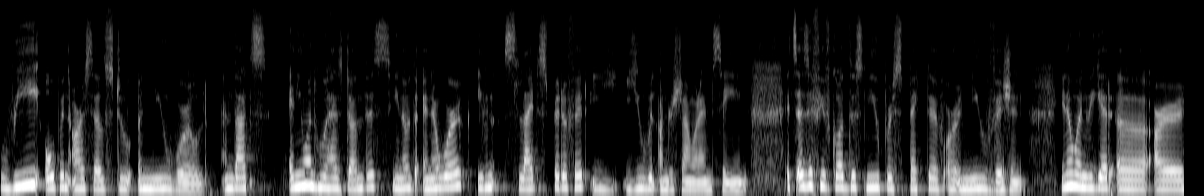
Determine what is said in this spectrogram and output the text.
we open ourselves to a new world. And that's anyone who has done this, you know, the inner work, even slightest bit of it, you will understand what I'm saying. It's as if you've got this new perspective or a new vision. You know, when we get uh, our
